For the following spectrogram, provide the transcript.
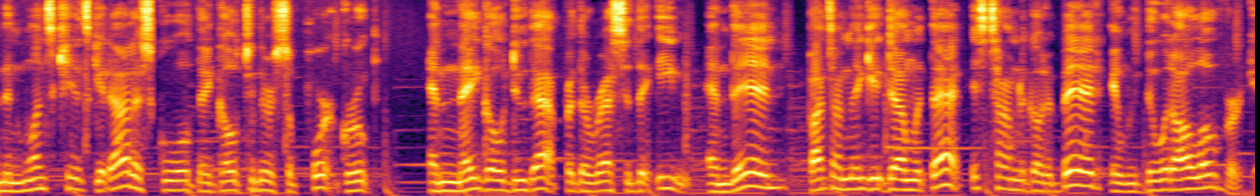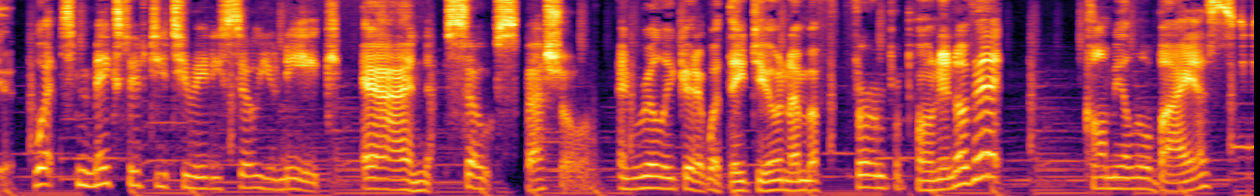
And then once kids get out of school, they go to their support group and they go do that for the rest of the evening. And then by the time they get done with that, it's time to go to bed and we do it all over again. What makes 5280 so unique and so special and really good at what they do, and I'm a firm proponent of it, call me a little biased,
